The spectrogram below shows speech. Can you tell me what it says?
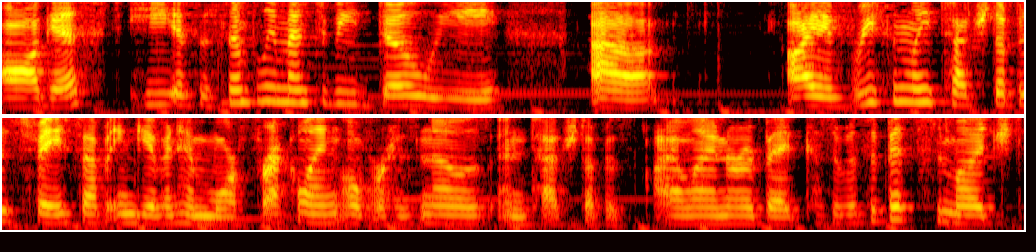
August. He is a Simply Meant to Be Dohwee uh, I have recently touched up his face up and given him more freckling over his nose and touched up his eyeliner a bit because it was a bit smudged.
